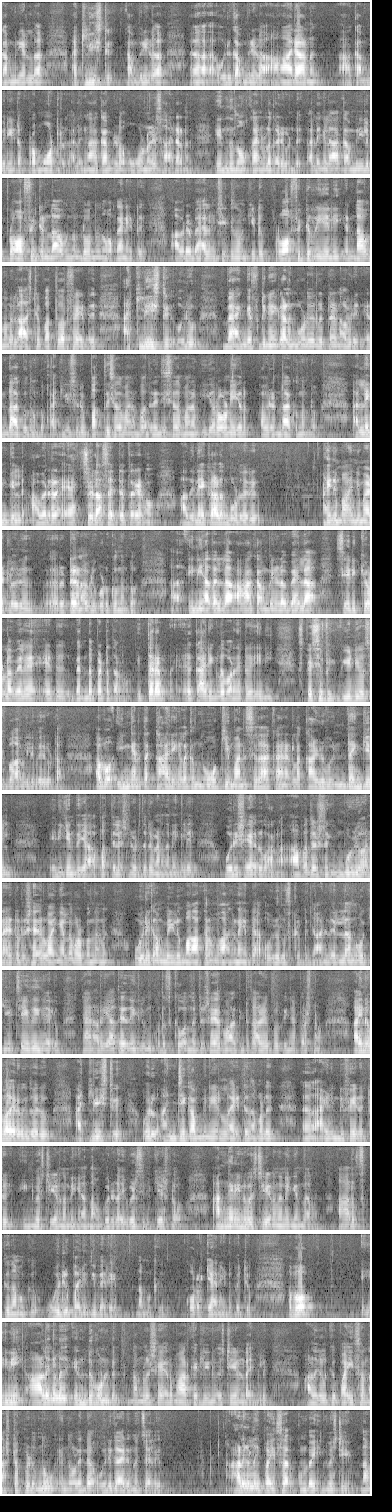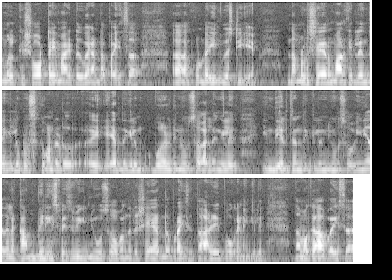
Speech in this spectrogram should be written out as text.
കമ്പനികളിലെ അറ്റ്ലീസ്റ്റ് കമ്പനിയുടെ ഒരു കമ്പനിയുടെ ആരാണ് ആ കമ്പനിയുടെ പ്രൊമോട്ടർ അല്ലെങ്കിൽ ആ കമ്പനിയുടെ ഓണേഴ്സ് ആരാണ് എന്ന് നോക്കാനുള്ള കഴിവുണ്ട്. അല്ലെങ്കിൽ ആ കമ്പനിയിൽ പ്രോഫിറ്റ് ഉണ്ടാവുന്നുണ്ടോ എന്ന് നോക്കാനായിട്ട് അവരുടെ ബാലൻസ് ഷീറ്റ് നോക്കിയിട്ട് പ്രോഫിറ്റ് റിയലി ഉണ്ടാവുന്നുണ്ടോ? ലാസ്റ്റ് പത്ത് വർഷമായിട്ട് അറ്റ്ലീസ്റ്റ് ഒരു ബാങ്ക് എഫ് ഡിനേക്കാളും കൂടുതൽ റിട്ടേൺ അവർ ഉണ്ടാക്കുന്നുണ്ടോ? അറ്റ്ലീസ്റ്റ് ഒരു പത്ത് ശതമാനം പതിനഞ്ച് ശതമാനം ഇയർ ഓൺ ഇയർ അവരുണ്ടാക്കുന്നുണ്ടോ അല്ലെങ്കിൽ അവരുടെ ആക്ച്വൽ അസറ്റ് എത്രയാണോ അതിനേക്കാളും കൂടുതൽ അതിന് മാന്യമായിട്ടുള്ള ഒരു റിട്ടേൺ അവർ കൊടുക്കുന്നുണ്ടോ? ഇനി അതല്ല ആ കമ്പനിയുടെ വില ശരിക്കുള്ള വിലയായിട്ട് ബന്ധപ്പെട്ടതാണോ? ഇത്തരം കാര്യങ്ങൾ പറഞ്ഞിട്ട് ഇനി സ്പെസിഫിക് വീഡിയോസ് ഭാവിയിൽ വരും കേട്ടോ അപ്പോൾ ഇങ്ങനത്തെ കാര്യങ്ങളൊക്കെ നോക്കി മനസ്സിലാക്കാനായിട്ടുള്ള കഴിവുണ്ടെങ്കിൽ എനിക്ക് എന്ത് ചെയ്യുക ആ പത്ത് ലക്ഷം എടുത്തിട്ട് വേണമെന്നുണ്ടെങ്കിൽ ഒരു ഷെയർ വാങ്ങാം. ആ പത്ത് ലക്ഷം മുഴുവനായിട്ട് മുഴുവനായിട്ടൊരു ഷെയർ വാങ്ങിയാലുള്ള കുഴപ്പം എന്താണ് ഒരു കമ്പനിയിൽ മാത്രം വാങ്ങണേന്റെ ഒരു റിസ്ക് ഉണ്ട്. ഞാനിതെല്ലാം നോക്കി ചെയ്തു കഴിഞ്ഞാലും ഞാൻ അറിയാത്ത ഏതെങ്കിലും റിസ്ക് വന്നിട്ട് ഷെയർ മാർക്കറ്റ് താഴെ പോയി കഴിഞ്ഞാൽ പ്രശ്നവും അതിന് പകരം ഇതൊരു അറ്റ്ലീസ്റ്റ് ഒരു അഞ്ച് കമ്പനികളിലായിട്ട് നമ്മൾ ഐഡന്റിഫൈ ചെയ്തിട്ട് ഇൻവെസ്റ്റ് ചെയ്യണമെന്നുണ്ടെങ്കിൽ നമുക്കൊരു ഡൈവേഴ്സിഫിക്കേഷനോ അങ്ങനെ ഇൻവെസ്റ്റ് ചെയ്യണമെന്നുണ്ടെങ്കിൽ എന്താണ്? ആ റിസ്ക് നമുക്ക് ഒരു പരിധി വരെ നമുക്ക് കുറയ്ക്കാനായിട്ട് പറ്റും. അപ്പോൾ ഇനി ആളുകൾ എന്തുകൊണ്ട് നമ്മൾ ഷെയർ മാർക്കറ്റിൽ ഇൻവെസ്റ്റ് ചെയ്യുന്ന ടൈമിൽ ആളുകൾക്ക് പൈസ നഷ്ടപ്പെടുന്നു എന്നുള്ളതിന്റെ ഒരു കാര്യം എന്ന് വെച്ചാൽ ആളുകൾ ഈ പൈസ കൊണ്ടുപോയി ഇൻവെസ്റ്റ് ചെയ്യും. നമ്മൾക്ക് ഷോർട്ട് ടൈം ആയിട്ട് വേണ്ട പൈസ കൊണ്ടുപോയി ഇൻവെസ്റ്റ് ചെയ്യും നമ്മൾ ഷെയർ മാർക്കറ്റിൽ എന്തെങ്കിലും റിസ്ക് കൊണ്ടിട്ട് എന്തെങ്കിലും വേൾഡ് ന്യൂസോ അല്ലെങ്കിൽ ഇന്ത്യയിലത്തെ എന്തെങ്കിലും ന്യൂസോ ഇനി അതല്ല കമ്പനി സ്പെസിഫിക് ന്യൂസോ വന്നിട്ട് ഷെയറിന്റെ പ്രൈസ് താഴെ പോകുകയാണെങ്കിൽ നമുക്ക് ആ പൈസ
